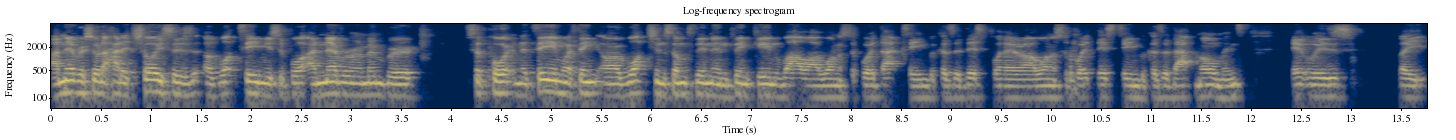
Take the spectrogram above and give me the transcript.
I never sort of had a choice of what team you support. I never remember supporting a team or think or watching something and thinking, "Wow, I want to support that team because of this player. I want to support this team because of that moment." It was like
